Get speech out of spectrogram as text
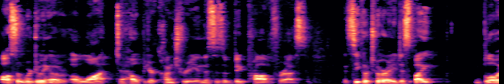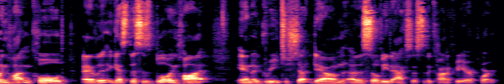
Also, we're doing a, a lot to help your country, and this is a big problem for us. And Sekou Touré, despite blowing hot and cold, I guess this is blowing hot, and agreed to shut down uh, the Soviet access to the Conakry airport.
